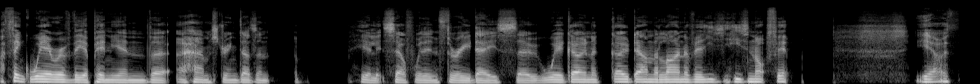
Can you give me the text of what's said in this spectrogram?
I think we're of the opinion that a hamstring doesn't heal itself within three days, so we're going to go down the line of he's not fit. Yeah, I, th-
